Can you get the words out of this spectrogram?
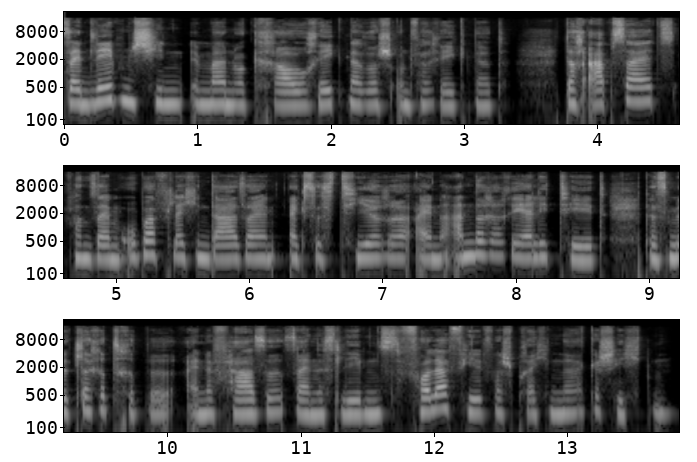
Sein Leben schien immer nur grau, regnerisch und verregnet. Doch abseits von seinem Oberflächendasein existiere eine andere Realität, das mittlere Drittel, eine Phase seines Lebens voller vielversprechender Geschichten.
